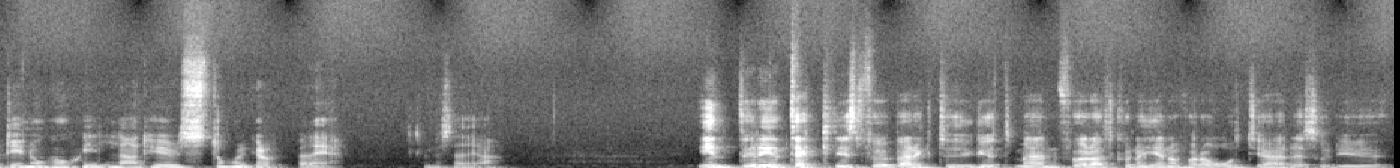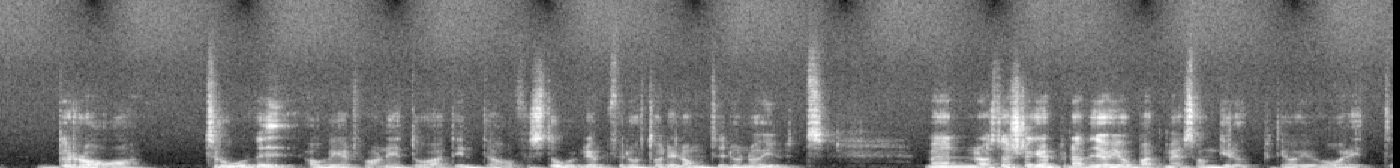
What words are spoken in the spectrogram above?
det någon skillnad hur stor gruppen är? Skulle säga? Inte rent tekniskt för verktyget men för att kunna genomföra åtgärder så är det ju bra, tror vi av erfarenhet, då, att inte ha för stor grupp för då tar det lång tid att nå ut. Men de största grupperna vi har jobbat med som grupp det har ju varit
